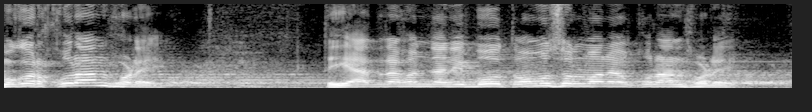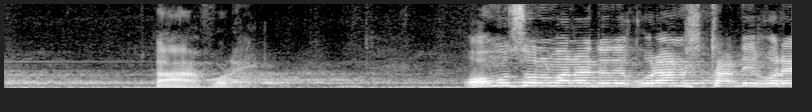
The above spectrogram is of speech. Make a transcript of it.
মগর কোরআন পড়ে, তো ইয়াদ রাখুন জানি বহুত অমুসলমানেও কোরআন পড়ে। হ্যাঁ পড়ে। অমুসলমানে যদি কোরআন স্টাডি করে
